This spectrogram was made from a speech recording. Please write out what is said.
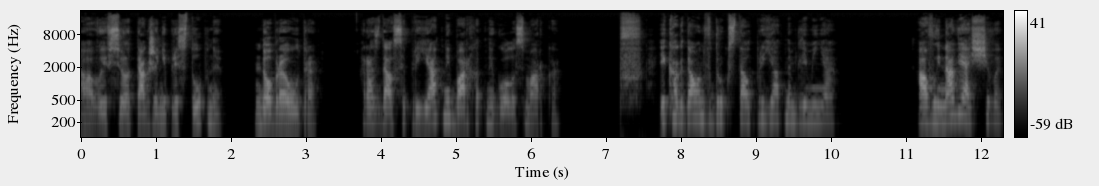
«А вы все так же неприступны? Доброе утро!» Раздался приятный бархатный голос Марка. Пф, и когда он вдруг стал приятным для меня? А вы навязчивы.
